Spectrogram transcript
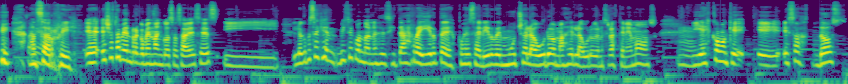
I'm sorry. Eh, ellos también recomiendan cosas a veces y lo que pasa es que, viste, cuando necesitas reírte después de salir de mucho laburo, más del laburo que nosotras tenemos, Mm. y es como que eh, esos dos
